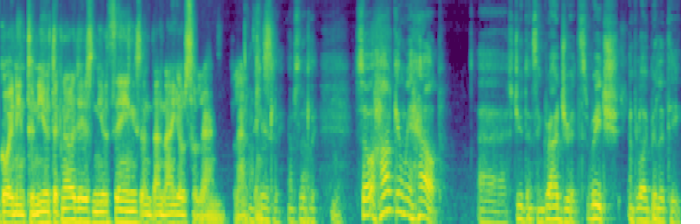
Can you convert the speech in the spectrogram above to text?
going into new technologies, new things, and then I also learn, learn absolutely, things. Absolutely, absolutely. So how can we help uh, students and graduates reach employability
